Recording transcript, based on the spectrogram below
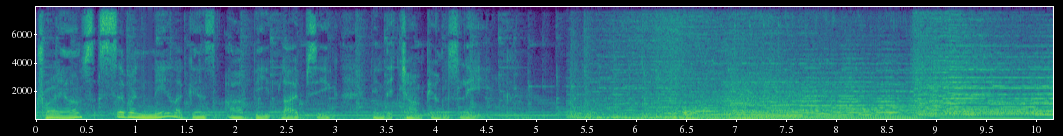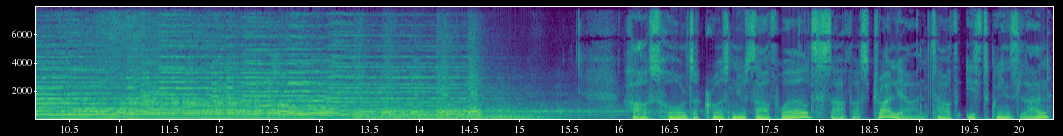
triumphs 7 0 against RB Leipzig in the Champions League. Households across New South Wales, South Australia, and Southeast Queensland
